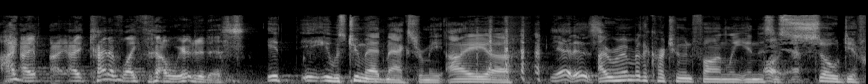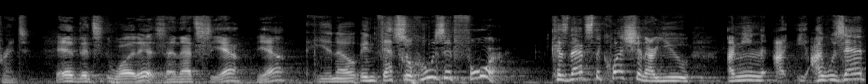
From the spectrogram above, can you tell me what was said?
I, I, I, I kind of like how weird it is. It, it was too Mad Max for me. I uh, Yeah, it is. I remember the cartoon fondly, and this Oh, is yeah. so different. It, it's, well, it is, and that's yeah, yeah. You know, and that's So who is it for? Because that's the question. Are you? I mean, I, I was at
